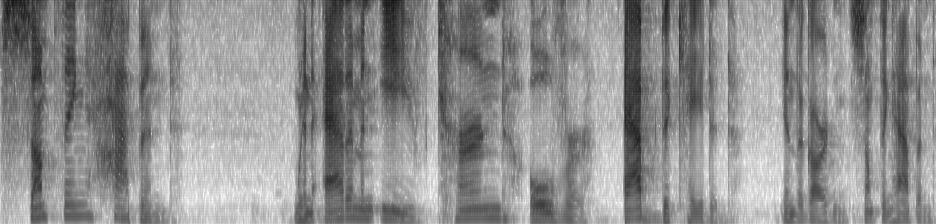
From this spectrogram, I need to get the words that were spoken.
Something happened when Adam and Eve turned over, abdicated in the garden. Something happened.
